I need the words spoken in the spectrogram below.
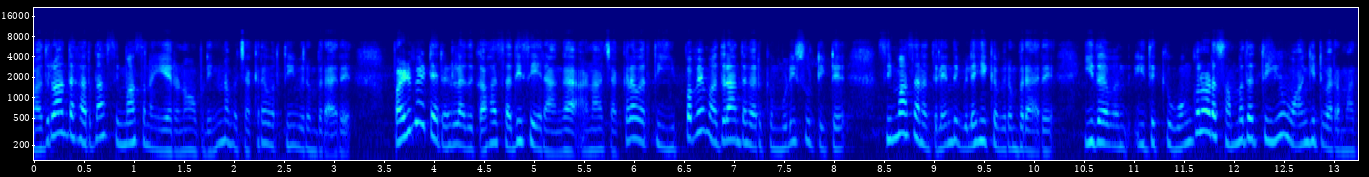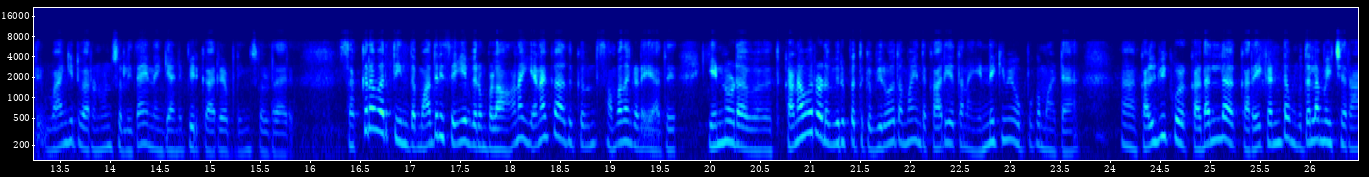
மதுராந்தகர் தான் சிம்மாசனம் ஏறணும் அப்படின்னு நம்ம சக்கரவர்த்தியும் விரும்புகிறாரு பழுவேட்டரர்கள் அதுக்காக சதி செய்கிறாங்க ஆனால் சக்கரவர்த்தி இப்பவே மதுராந்தகருக்கு முடிசூட்டிட்டு சிம்மாசனத்திலேருந்து விலகிக்க விரும்புறாரு. இதை வந்து இதுக்கு உங்களோட சம்மதத்தையும் வாங்கிட்டு வர மாதிரி வாங்கிட்டு வரணும்னு சொல்லி தான் என்னை அனுப்பியிருக்காரு அப்படின்னு சொல்றாரு. சக்கரவர்த்தி இந்த மாதிரி செய்ய விரும்பலாம். ஆனா எனக்கு அதுக்கு வந்து சம்மதம் கிடையாது. என்னோட கணவரோட விருப்பத்துக்கு விரோதமா இந்த காரியத்தை நான் என்னைக்குமே ஒப்புக்க மாட்டேன். கல்வி கடல்ல கரை கண்ட முதலமைச்சரா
